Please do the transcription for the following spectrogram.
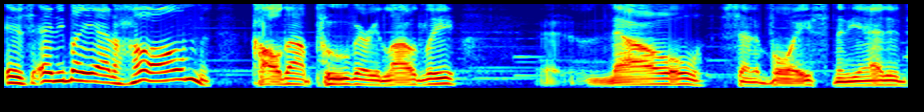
Is anybody at home? called out Pooh very loudly. Uh, no, said a voice. And then he added,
